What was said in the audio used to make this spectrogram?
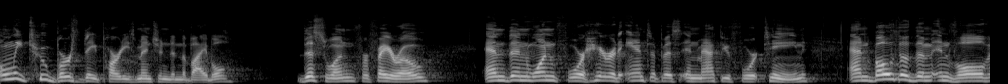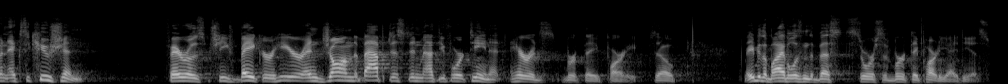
only two birthday parties mentioned in the Bible this one for Pharaoh, and then one for Herod Antipas in Matthew 14, and both of them involve an execution. Pharaoh's chief baker here, and John the Baptist in Matthew 14 at Herod's birthday party. So maybe the Bible isn't the best source of birthday party ideas.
